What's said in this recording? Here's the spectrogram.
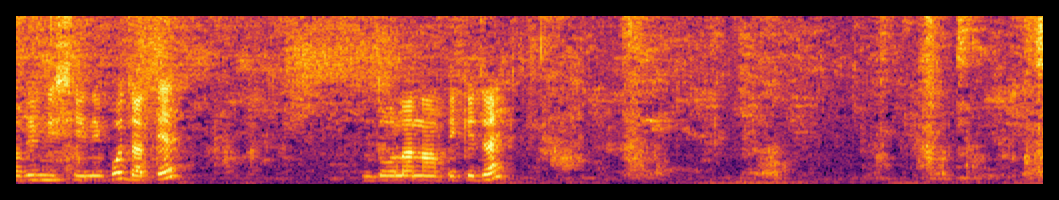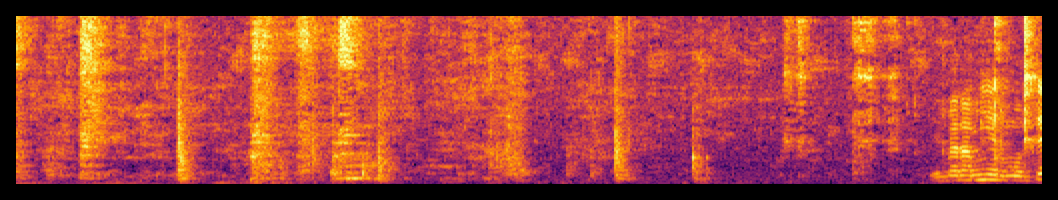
এইভাবে মিশিয়ে নেব যাতে দোলা না পেকে যায়। এবার আমি এর মধ্যে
